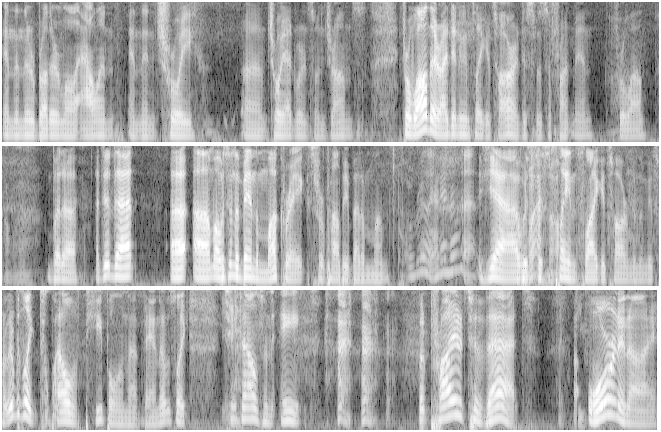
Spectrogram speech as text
and then their brother-in-law Alan, and then Troy, uh, Troy Edwards on drums. For a while there, I didn't even play guitar. I just was a frontman for a while. Oh wow. But uh, I did that. Uh, um, I was in the band the Muckrakes for probably about a month. Oh really? I didn't know that. Yeah, I was just playing slide guitar and rhythm guitar. There was like twelve people in that band. That was like 2008. but prior to that, P4. Oren and I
